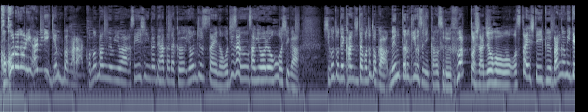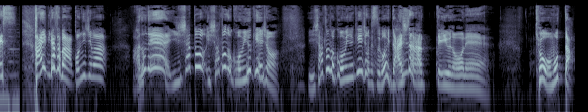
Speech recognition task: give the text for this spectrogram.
心のリハビリ現場からこの番組は精神科で働く40歳のおじさん作業療法士が仕事で感じたこととかメンタルギブスに関するふわっとした情報をお伝えしていく番組です。はい皆様こんにちは。あのね医者と医者とのコミュニケーション。医者とのコミュニケーションってすごい大事だなっていうのをね今日思った。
